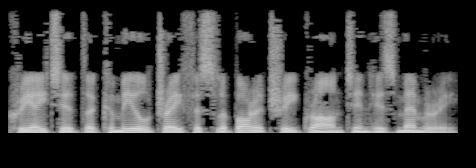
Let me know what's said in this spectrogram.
created the Camille Dreyfus Laboratory grant in his memory.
